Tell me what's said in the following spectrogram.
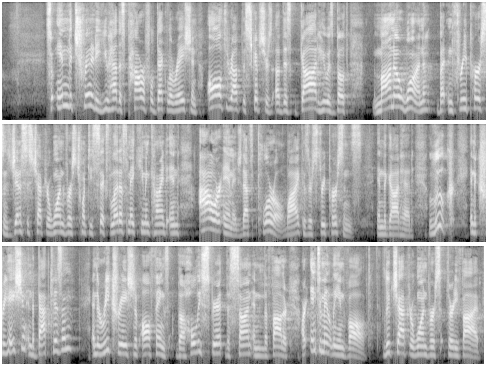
So, in the Trinity, you have this powerful declaration all throughout the scriptures of this God who is both mono one, but in three persons. Genesis chapter 1, verse 26. Let us make humankind in our image. That's plural. Why? Because there's three persons in the Godhead. Luke, in the creation in the baptism and the recreation of all things, the Holy Spirit, the Son, and the Father are intimately involved. Luke chapter 1, verse 35.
